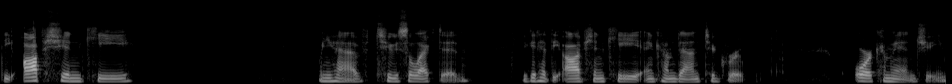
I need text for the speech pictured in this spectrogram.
the option key when you have two selected, you can hit the option key and come down to group or Command G.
